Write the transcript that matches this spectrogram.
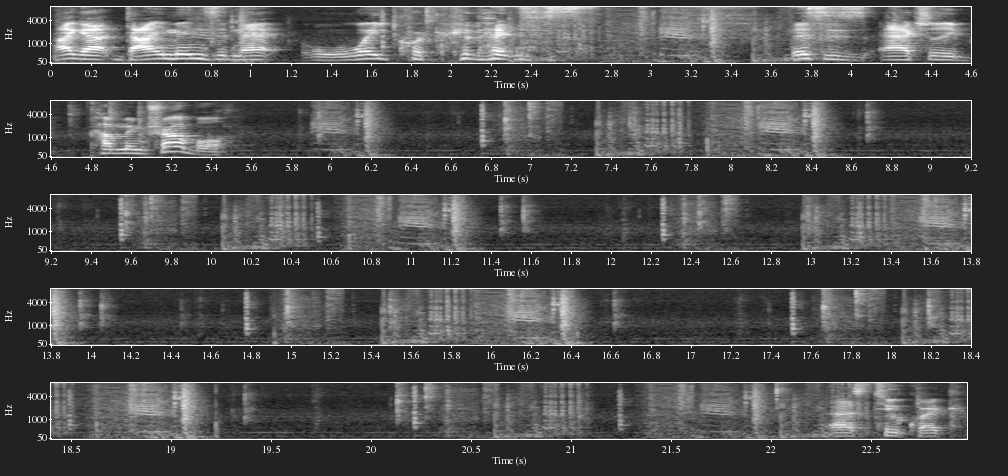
I got diamonds in that way quicker than this. This is actually coming trouble. That's too quick.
